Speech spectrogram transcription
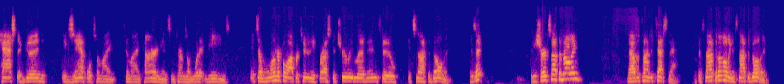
cast a good example to my to my congregants in terms of what it means? It's a wonderful opportunity for us to truly live into it's not the building. Is it? Are you sure it's not the building? Now's the time to test that. If it's not the building, it's not the building.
